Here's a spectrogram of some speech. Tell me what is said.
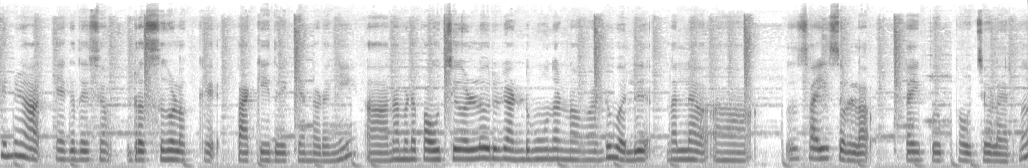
പിന്നെ ഏകദേശം ഡ്രസ്സുകളൊക്കെ പാക്ക് ചെയ്ത് വെക്കാൻ തുടങ്ങി. നമ്മുടെ പൗച്ചുകളിൽ ഒരു രണ്ട് മൂന്നെണ്ണം അങ്ങാണ്ട് വലിയ നല്ല സൈസുള്ള ടൈപ്പ് പൗച്ചുകളായിരുന്നു.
